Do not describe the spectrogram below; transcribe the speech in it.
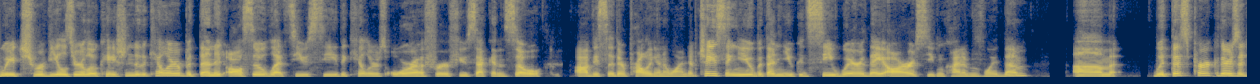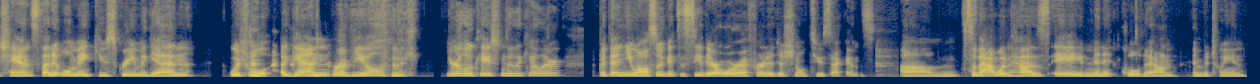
which reveals your location to the killer, but then it also lets you see the killer's aura for a few seconds. So obviously they're probably going to wind up chasing you, but then you can see where they are so you can kind of avoid them. Um, with this perk, there's a chance that it will make you scream again, which will again reveal the, your location to the killer. But then you also get to see their aura for an additional two seconds. Um, so that one has a minute cooldown in between.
